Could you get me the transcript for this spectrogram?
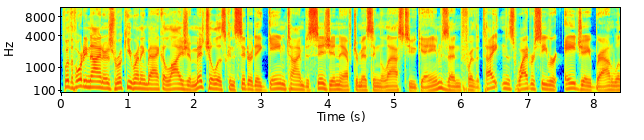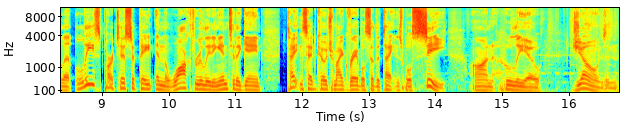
For the 49ers, rookie running back Elijah Mitchell is considered a game time decision after missing the last two games. And for the Titans, wide receiver A.J. Brown will at least participate in the walkthrough leading into the game. Titans head coach Mike Vrabel said the Titans will see on Julio Jones. And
